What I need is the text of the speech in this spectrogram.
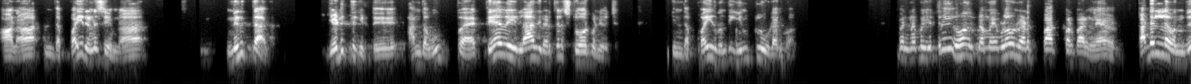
ஆனா இந்த பயிர் என்ன செய்யும்னா நிறுத்தாது. எடுத்துக்கிட்டு அந்த உப்பை தேவையில்லாத இடத்துல ஸ்டோர் பண்ணி வச்சு இந்த பயிர் வந்து இன்க்ளூடன் இப்ப நம்ம எத்தனையோ நம்ம எவ்வளவு நட பாருங்களேன். கடல்ல வந்து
